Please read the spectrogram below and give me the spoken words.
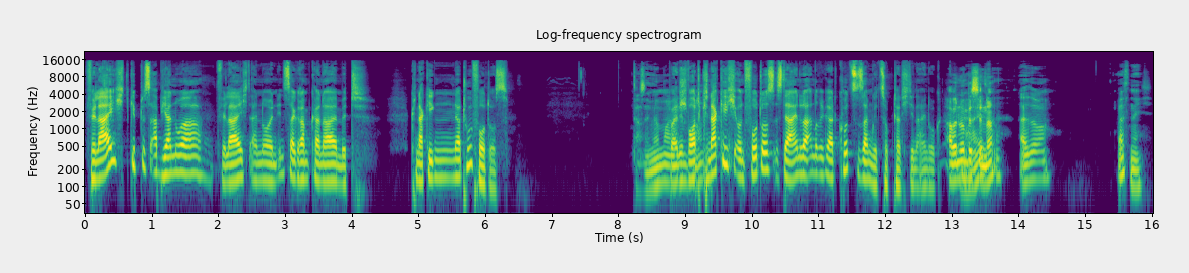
Vielleicht gibt es ab Januar vielleicht einen neuen Instagram-Kanal mit knackigen Naturfotos. Da sind wir mal Bei dem Wort gespannt. knackig und Fotos ist der ein oder andere gerade kurz zusammengezuckt, hatte ich den Eindruck. Aber nur ein bisschen, ne? Also, weiß nicht.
